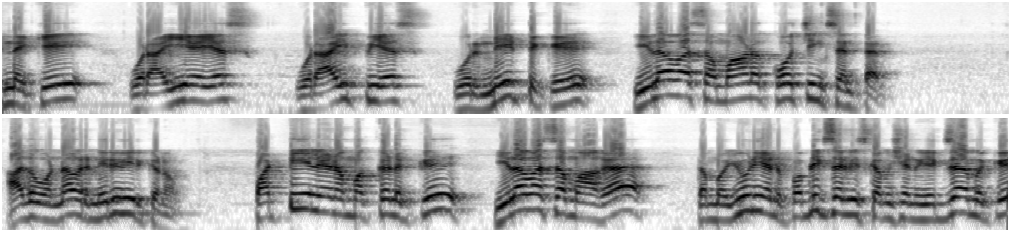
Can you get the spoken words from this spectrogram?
இன்னைக்கு ஒரு ஐஏஎஸ் ஒரு ஐபிஎஸ் ஒரு நீட்டுக்கு இலவசமான கோச்சிங் சென்டர் அது ஒன்று அவர் நிறுவியிருக்கணும். பட்டியலின மக்களுக்கு இலவசமாக நம்ம யூனியன் பப்ளிக் சர்வீஸ் கமிஷன் எக்ஸாமுக்கு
